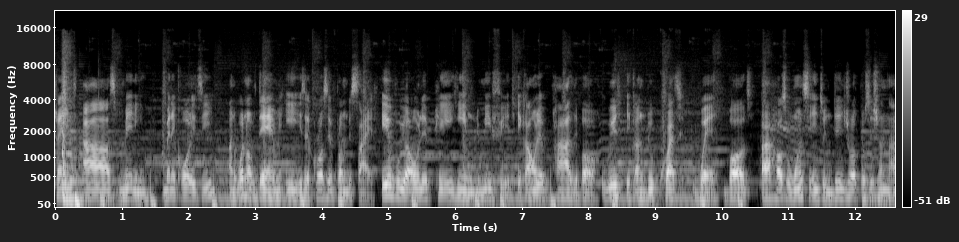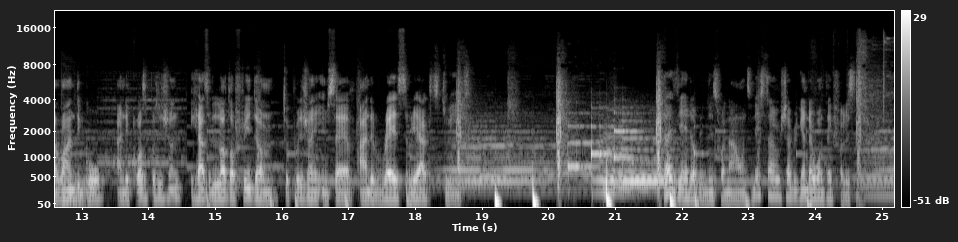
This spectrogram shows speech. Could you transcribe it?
Trent has many, many quality, and one of them is a crossing from the side. If we are only playing him the midfield, he can only pass the ball, which he can do quite well. But I also want him into a dangerous position around the goal and the cross position. He has a lot of freedom to position himself, and the rest reacts to it. That's the end of the news for now. Until next time, we shall begin that one. Thanks for listening.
